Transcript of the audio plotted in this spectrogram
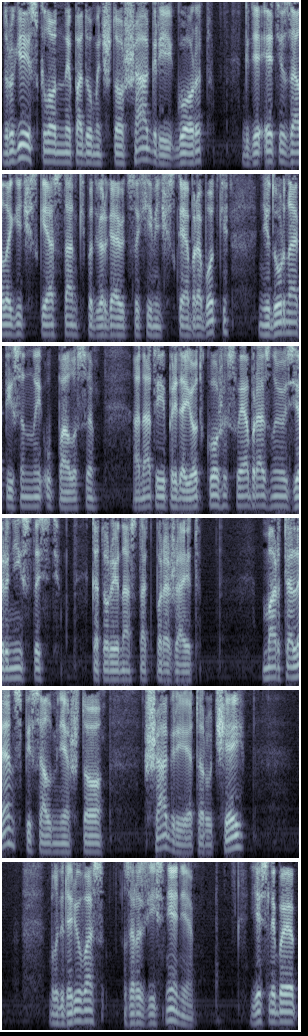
другие склонны подумать, что «шагри» — город, где эти зоологические останки подвергаются химической обработке, недурно описанной у Палоса. Она-то и придает коже своеобразную зернистость, которая нас так поражает. Мартеленс писал мне, что Шагри — это ручей, Благодарю вас за разъяснение. Если бы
